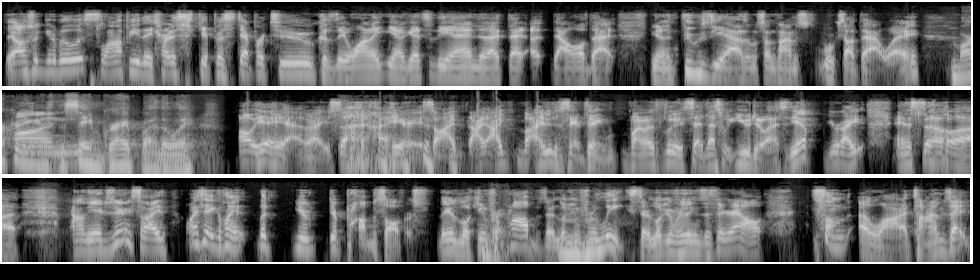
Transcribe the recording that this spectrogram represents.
they also get a little bit sloppy. They try to skip a step or two because they want to you know get to the end, and that, that, all of that you know enthusiasm sometimes works out that way. Marketing On, is the same gripe, by the way. Oh yeah, yeah, right. So I hear it. So I, I, I, do the same thing. My wife literally said, "That's what you do." I said, "Yep, you're right." And so uh, on the engineering side, when I say complaint, look, you're they're problem solvers. They're looking for problems. They're looking mm-hmm. for leaks. They're looking for things to figure out. Some a lot of times that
